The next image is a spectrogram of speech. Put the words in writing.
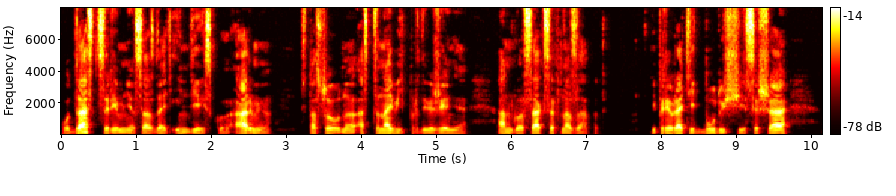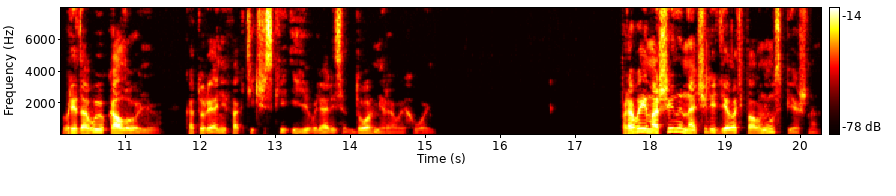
удастся ли мне создать индейскую армию, способную остановить продвижение англосаксов на запад и превратить будущее США в рядовую колонию, которой они фактически и являлись до мировых войн. Паровые машины начали делать вполне успешно.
